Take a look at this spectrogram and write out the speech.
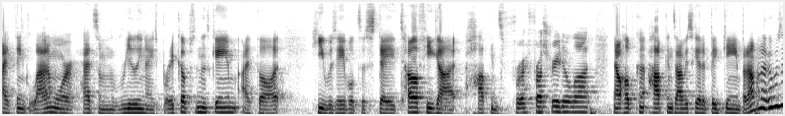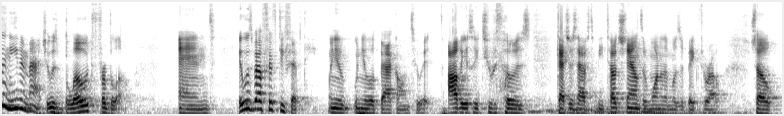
I think Lattimore had some really nice breakups in this game. I thought he was able to stay tough. He got Hopkins fr- frustrated a lot. Now, Hopkins obviously had a big game, but I don't know. It was an even match. It was blow for blow and it was about 50-50 when you when you look back onto it. Obviously, two of those catches have to be touchdowns, and one of them was a big throw. So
